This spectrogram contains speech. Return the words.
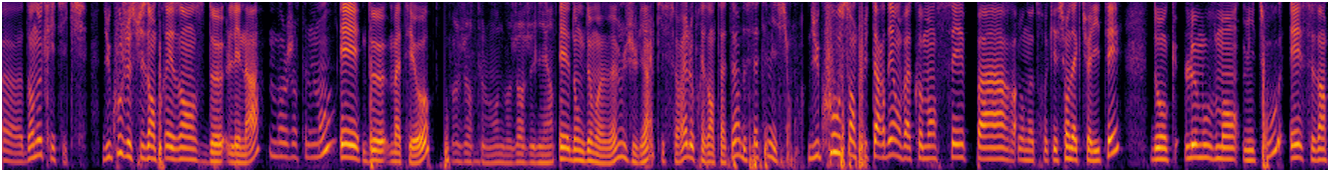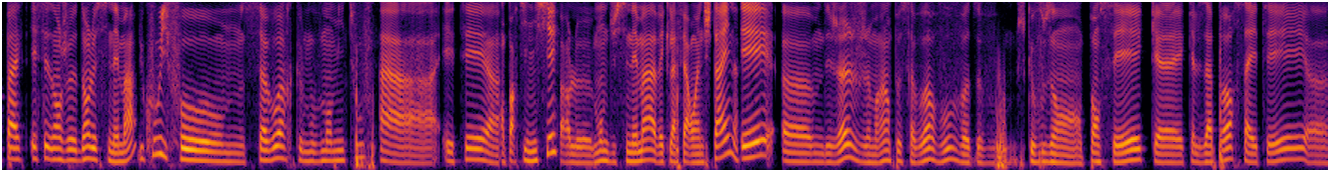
euh, dans nos critiques. Du coup, je suis en présence de Léna Bonjour tout le monde. et de Mathéo, Bonjour tout le monde, bonjour Julien. et donc de moi-même, Julien, qui serait le présentateur de cette émission. Du coup, sans plus tarder, on va commencer par notre question d'actualité, donc le mouvement MeToo et ses impacts et ses enjeux dans le cinéma. Du coup, il faut hum, savoir que le mouvement MeToo a été euh, en partie initié par le monde du cinéma avec l'affaire Weinstein. Et euh, déjà, j'aimerais un peu savoir, vous, votre- ce que vous en pensez, que- quels apports ça a été, euh,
